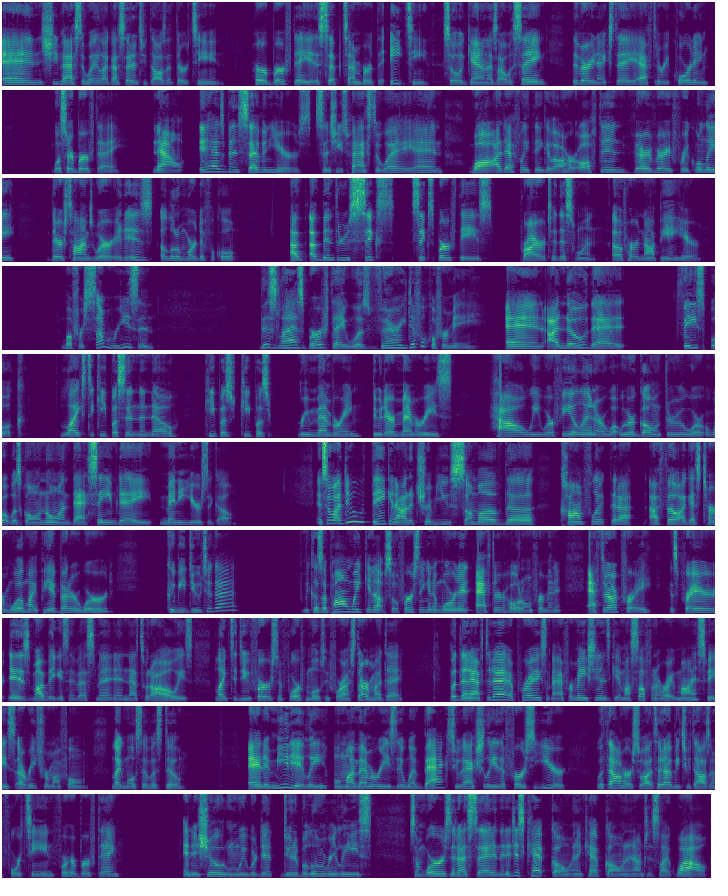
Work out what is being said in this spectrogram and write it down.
And she passed away, like I said, in 2013. Her birthday is September the 18th. So, again, as I was saying, the very next day after recording was her birthday. Now, it has been seven years since she's passed away. And while I definitely think about her often, very, very frequently, there's times where it is a little more difficult. I've, I've been through six six birthdays prior to this one of her not being here. But for some reason, this last birthday was very difficult for me. And I know that Facebook likes to keep us in the know, keep us keep us remembering through their memories how we were feeling or what we were going through or, or what was going on that same day many years ago. And so I do think and I would attribute some of the conflict that I, I felt, I guess turmoil might be a better word, could be due to that. Because upon waking up, so first thing in the morning, after, hold on for a minute, after I pray, because prayer is my biggest investment, and that's what I always like to do first and foremost before I start my day. But then after that, I pray some affirmations, get myself in the right mind space. I reach for my phone, like most of us do. And immediately on my memories, it went back to actually the first year without her. So, I, so that would be 2014 for her birthday. And it showed when we were do the balloon release, some words that I said, and then it just kept going and kept going. And I'm just like, wow.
